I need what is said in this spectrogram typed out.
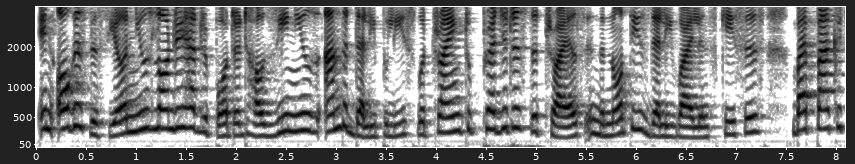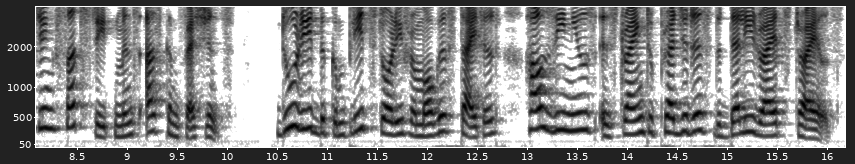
In August this year, News Laundry had reported how Zee News and the Delhi police were trying to prejudice the trials in the Northeast Delhi violence cases by packaging such statements as confessions. Do read the complete story from August titled How Zee News is Trying to Prejudice the Delhi Riots Trials.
